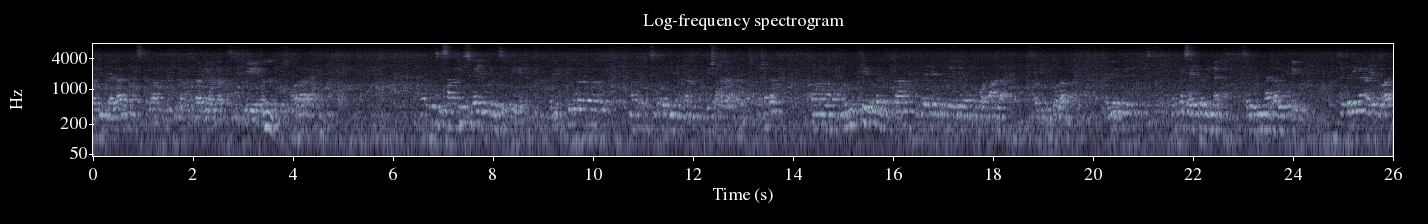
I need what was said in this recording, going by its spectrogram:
dari jalan setelah kita lakukan dialog sedikit Hmm. Tapi di samping selain daripada zikir, mereka maka sesuatu di dalam masyarakat. Masyarakat uh, memikirkan tentang kejadian-kejadian Allah Ta'ala. Bagi betul lah. Saya Bukan saya teringat Saya teringat dalam Quran Saya teringat ayat Yang yang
